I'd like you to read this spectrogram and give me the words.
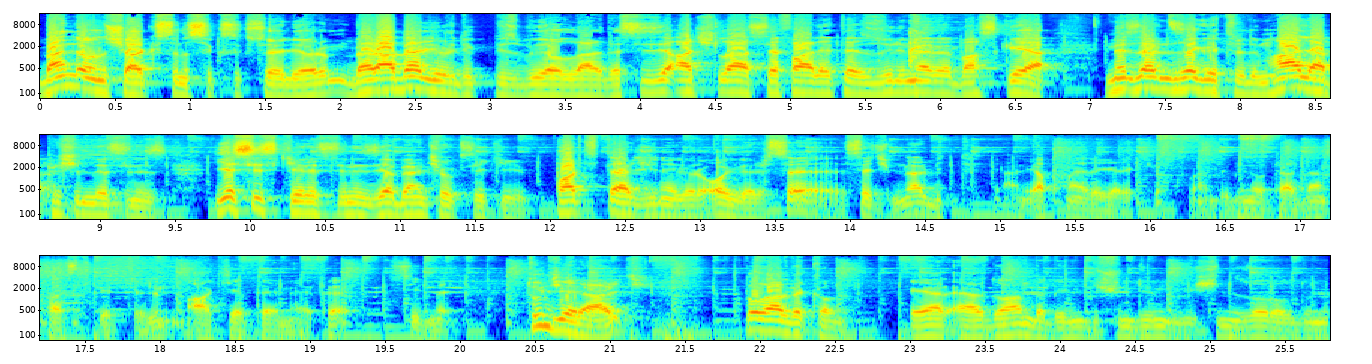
Ben de onun şarkısını sık sık söylüyorum. Beraber yürüdük biz bu yollarda. Sizi açlığa, sefalete, zulüme ve baskıya mezarınıza götürdüm. Hala peşindesiniz. Ya siz keresiniz ya ben çok zekiyim. Parti tercihine göre oy verirse seçimler bitti. Yani yapmaya da gerek yok. Bence bir noterden tasdik ettirelim. AKP, MHP silme. Tunceli hariç dolarda kalın. Eğer Erdoğan da benim düşündüğüm gibi işinin zor olduğunu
